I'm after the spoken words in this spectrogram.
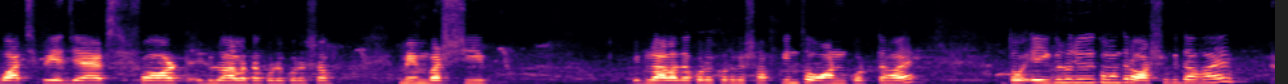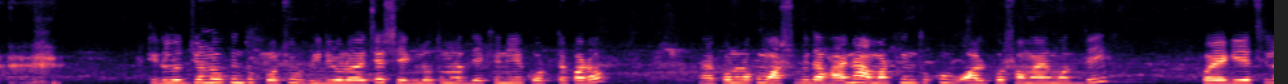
ওয়াচ পেজ অ্যাডস শর্ট এগুলো আলাদা করে করে সব মেম্বারশিপ এগুলো আলাদা করে করে সব কিন্তু অন করতে হয়। তো এইগুলো যদি তোমাদের অসুবিধা হয় এগুলোর জন্যও কিন্তু প্রচুর ভিডিও রয়েছে, সেগুলো তোমরা দেখে নিয়ে করতে পারো। কোনো রকম অসুবিধা হয় না, আমার কিন্তু খুব অল্প সময়ের মধ্যেই হয়ে গিয়েছিল।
